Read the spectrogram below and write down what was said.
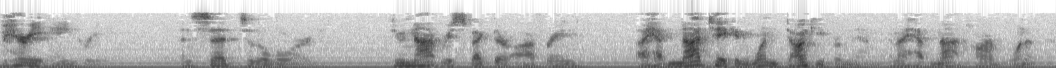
very angry and said to the Lord, Do not respect their offering. I have not taken one donkey from them, and I have not harmed one of them.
